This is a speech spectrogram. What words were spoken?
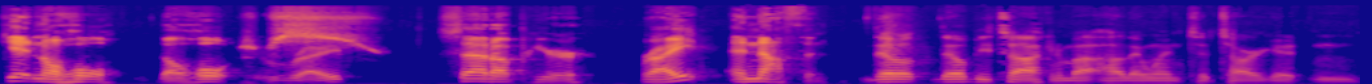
getting a whole, the whole Right. set up here. Right. And nothing. They'll they'll be talking about how they went to Target and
